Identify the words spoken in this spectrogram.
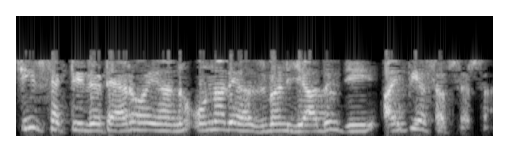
ਚੀਫ ਸੈਕਟਰੀ ਰਿਟਾਇਰ ਹੋਏ ਹਨ, ਉਹਨਾਂ ਦੇ ਹਸਬੰਡ ਯਾਦਵ ਜੀ ਆਈਪੀਐਸ ਅਫਸਰ ਸਨ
